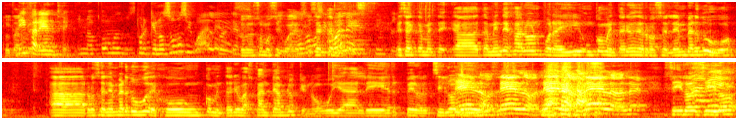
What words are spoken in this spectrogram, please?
totalmente. Diferente. Y no podemos buscar. Porque no somos iguales. Porque no somos iguales. No somos exactamente. iguales. Exactamente. Ah, también dejaron por ahí un comentario de Roselén Verdugo. Ah, Roselén Verdugo dejó un comentario bastante amplio que no voy a leer, pero sí lo Léelo, leímos. léelo, léelo, léelo, léelo. Sí lo, sí, lo,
